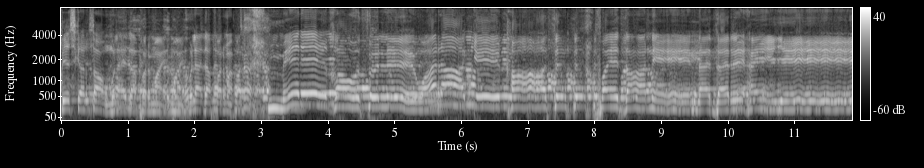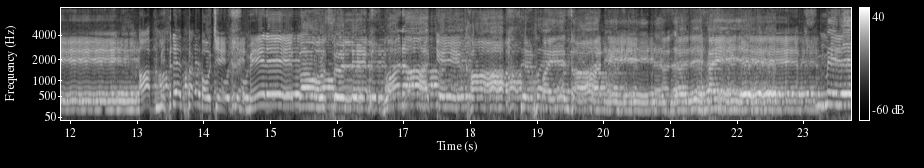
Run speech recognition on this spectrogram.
पेश करता हूँ मुलाहिदा फरमाए मुलाहिदा फरमाए। मेरे गौसुल वरा के खास फैजाने नज़र हैं ये। आप मिसरे तक पहुँचे। मेरे गौसुल वरा के खास फैजाने नज़र है। मेरे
